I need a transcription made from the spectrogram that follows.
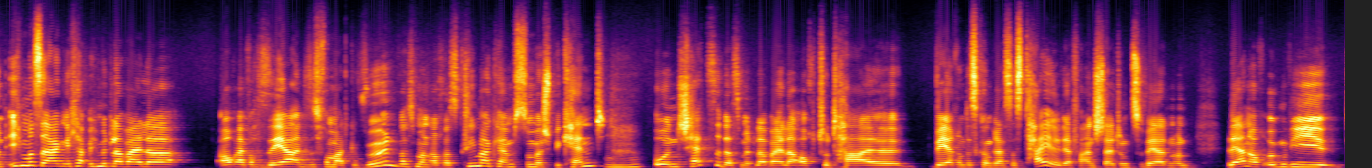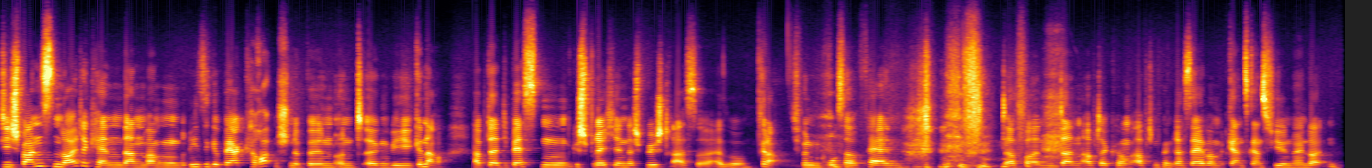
Und ich muss sagen, ich habe mich mittlerweile auch einfach sehr an dieses Format gewöhnt, was man auch aus Klimacamps zum Beispiel kennt mhm. und schätze das mittlerweile auch total, während des Kongresses Teil der Veranstaltung zu werden und lerne auch irgendwie die spannendsten Leute kennen, dann beim riesige Berg Karotten schnippeln und irgendwie, genau, habe da die besten Gespräche in der Spülstraße. Also genau, ich bin ein großer Fan davon, dann auf, der, auf dem Kongress selber mit ganz, ganz vielen neuen Leuten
